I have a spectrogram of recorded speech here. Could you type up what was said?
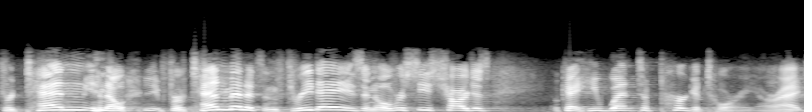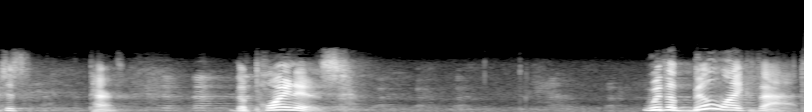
for 10, you know, for 10 minutes and three days and overseas charges, okay, he went to purgatory, all right? Just, parents. The point is, with a bill like that,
